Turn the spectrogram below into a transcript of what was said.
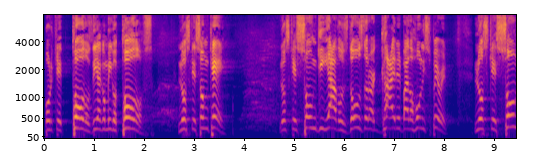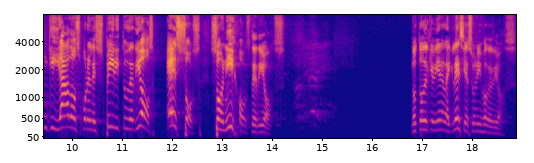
Porque todos, diga conmigo, todos los que son qué? Los que son guiados, those that are guided by the Holy Spirit. Los que son guiados por el Espíritu de Dios, esos son hijos de Dios. No todo el que viene a la iglesia es un hijo de Dios.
